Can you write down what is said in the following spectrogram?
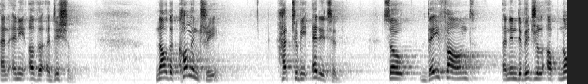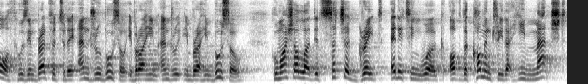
and any other edition. Now, the commentary had to be edited. So they found an individual up north who's in Bradford today, Andrew Buso, Ibrahim Andrew Ibrahim Buso, who mashallah did such a great editing work of the commentary that he matched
